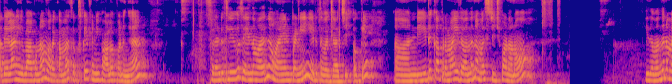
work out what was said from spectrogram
அதையெல்லாம் நீங்கள் பார்க்கணுன்னா மறக்காமல் சப்ஸ்கிரைப் பண்ணி ஃபாலோ பண்ணுங்கள் ஸோ ரெண்டு ஸ்லீவுக்கும் சேர்ந்த மாதிரி நான் அயன் பண்ணி எடுத்து வச்சாச்சு ஓகே அண்ட் இதுக்கப்புறமா இதை வந்து நம்ம ஸ்டிச் பண்ணணும். இதை வந்து நம்ம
